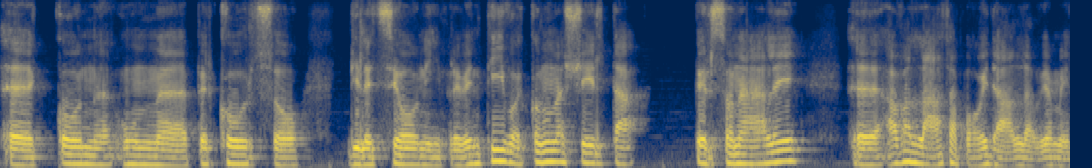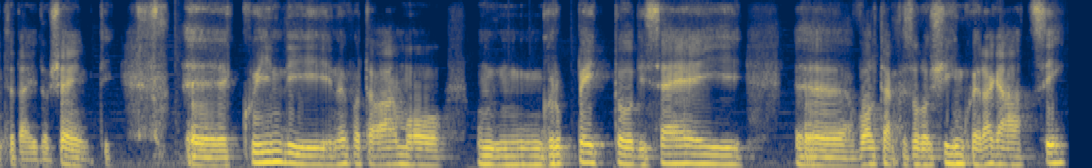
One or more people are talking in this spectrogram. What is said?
eh, con un eh, percorso di lezioni preventivo e con una scelta personale eh, avallata poi dal, ovviamente dai docenti. Eh, quindi noi portavamo un gruppetto di sei, eh, a volte anche solo cinque ragazzi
